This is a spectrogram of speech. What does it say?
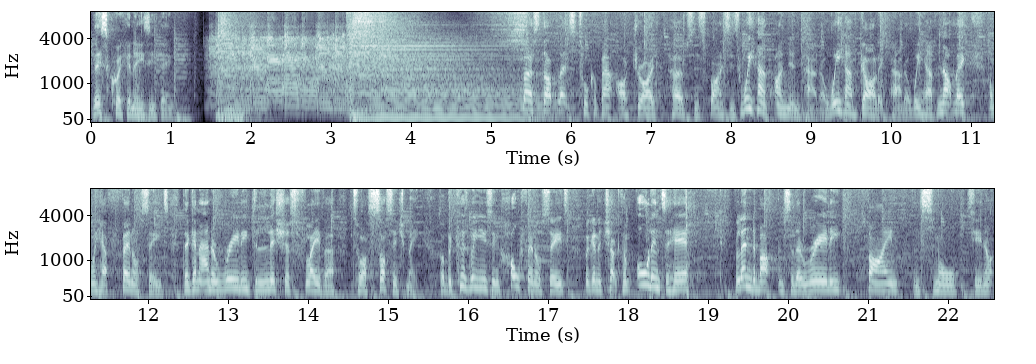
this quick and easy thing. First up, let's talk about our dried herbs and spices. We have onion powder, we have garlic powder, we have nutmeg, and we have fennel seeds. They're gonna add a really delicious flavor to our sausage meat. But because we're using whole fennel seeds, we're gonna chuck them all into here, blend them up until they're really fine and small, so you're not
